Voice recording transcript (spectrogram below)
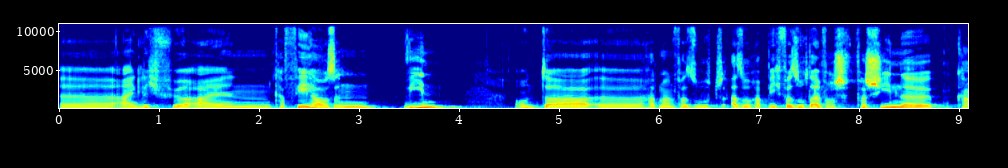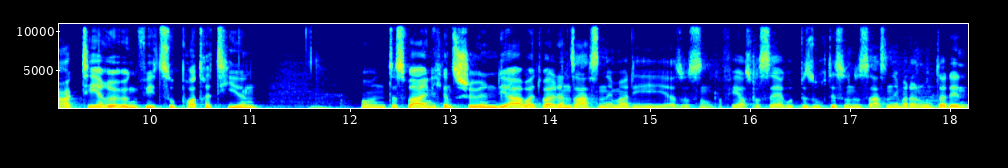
äh, eigentlich für ein Kaffeehaus in Wien, und da äh, hat man versucht, also habe ich versucht, einfach verschiedene Charaktere irgendwie zu porträtieren. Und das war eigentlich ganz schön, die Arbeit, weil dann saßen immer die, also es ist ein Kaffeehaus, was sehr gut besucht ist, und es saßen immer dann unter den,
